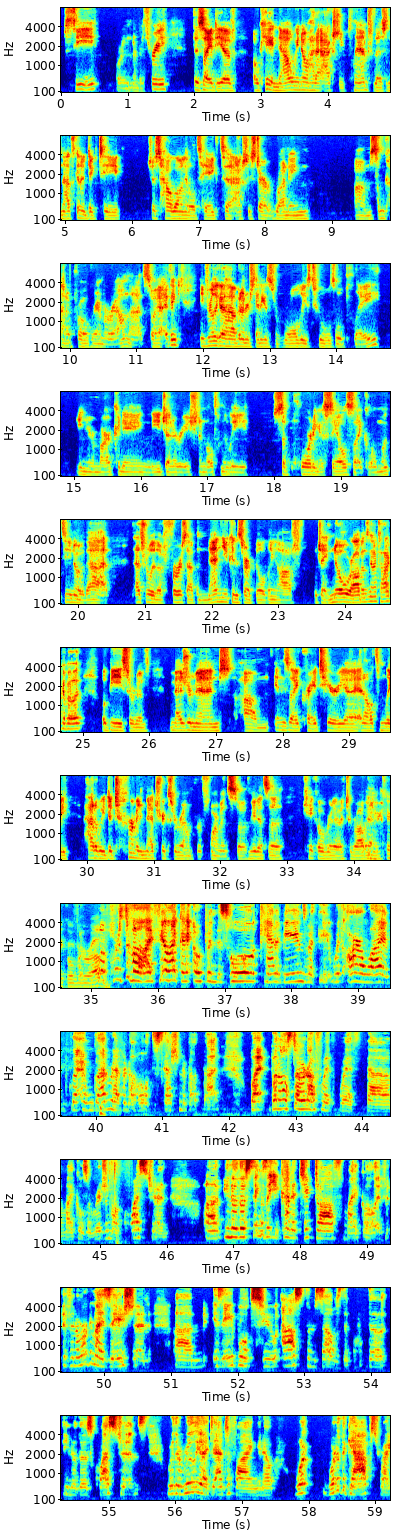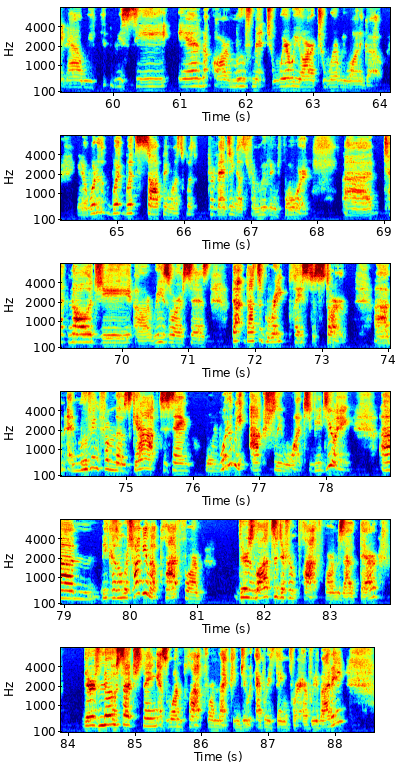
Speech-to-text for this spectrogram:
C, or number three, this idea of, okay, now we know how to actually plan for this. And that's going to dictate just how long it'll take to actually start running um, some kind of program around that. So I, I think you've really got to have an understanding as to role these tools will play in your marketing, lead generation, and ultimately supporting a sales cycle. And once you know that, that's really the first step. And then you can start building off, which I know Robin's going to talk about, will be sort of measurement, um, insight criteria, and ultimately how do we determine metrics around performance. So maybe that's a kick over to, to Robin yeah, here. Kick over to Robin. Well, first of all, I feel like I opened this whole can of beans with the with ROI. I'm glad, I'm glad we're having a whole discussion about that. But but I'll start off with with uh, Michael's original question. Uh, you know those things that you kind of ticked off, Michael. If, if an organization um, is able to ask themselves the, the you know those questions, where they're really identifying, you know, what what are the gaps right now we we see in our movement to where we are to where we want to go? You know what, are, what what's stopping us? What's preventing us from moving forward? Uh, technology uh, resources that that's a great place to start. Um, and moving from those gaps to saying well what do we actually want to be doing? Um, because when we're talking about platform there's lots of different platforms out there. There's no such thing as one platform that can do everything for everybody.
